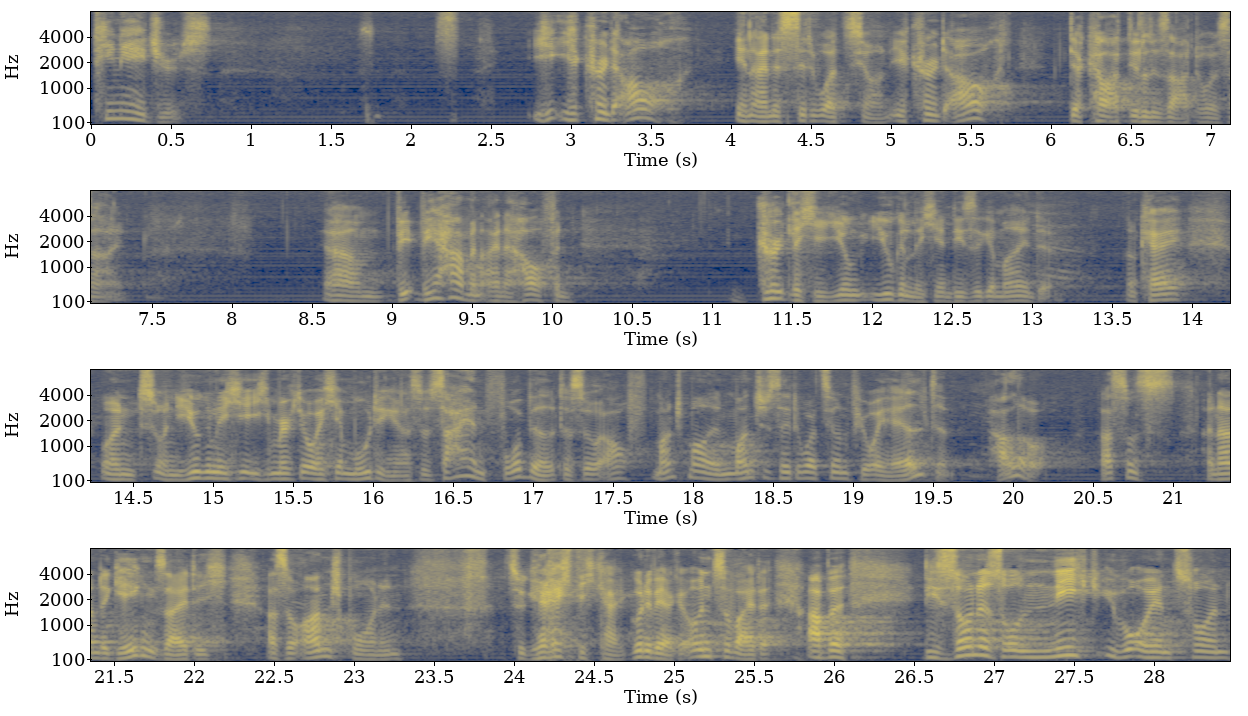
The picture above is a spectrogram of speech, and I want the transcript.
Teenagers, ihr, ihr könnt auch in einer Situation, ihr könnt auch der Katalysator sein. Ähm, wir, wir haben einen Haufen göttliche Jugendliche in dieser Gemeinde. Okay? Und, und Jugendliche, ich möchte euch ermutigen, also sei ein Vorbild, also auch manchmal in manchen Situationen für eure Eltern. Hallo, lasst uns einander gegenseitig also anspornen zu Gerechtigkeit, gute Werke und so weiter. Aber die Sonne soll nicht über euren Zorn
